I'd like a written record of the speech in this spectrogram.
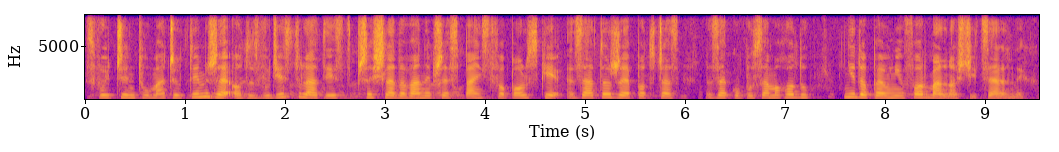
Swój czyn tłumaczył tym, że od 20 lat jest prześladowany przez państwo polskie za to, że podczas zakupu samochodu nie dopełnił formalności celnych.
